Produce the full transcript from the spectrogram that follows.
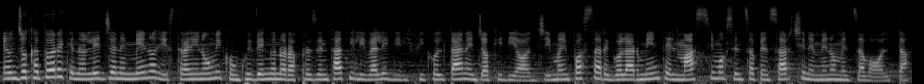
è un giocatore che non legge nemmeno gli strani nomi con cui vengono rappresentati i livelli di difficoltà nei giochi di oggi, ma imposta regolarmente il massimo senza pensarci nemmeno mezza volta.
